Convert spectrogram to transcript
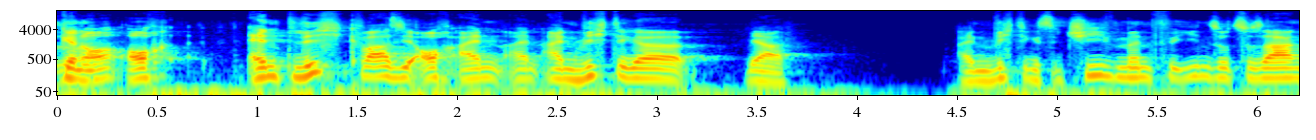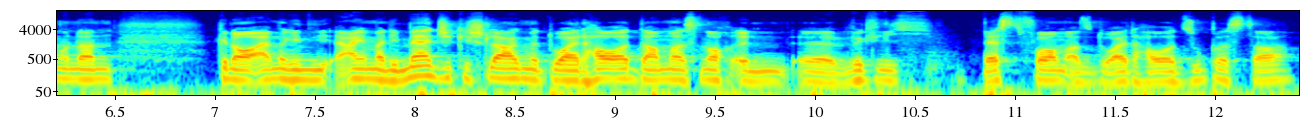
Genau, auch endlich quasi auch ein, ein, ein wichtiger, ja, ein wichtiges Achievement für ihn sozusagen. Und dann, genau, einmal, die, einmal die Magic geschlagen mit Dwight Howard damals noch in äh, wirklich Bestform, also Dwight Howard Superstar.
